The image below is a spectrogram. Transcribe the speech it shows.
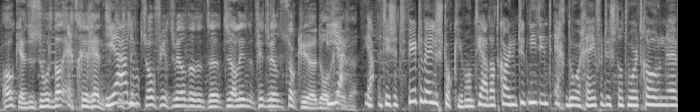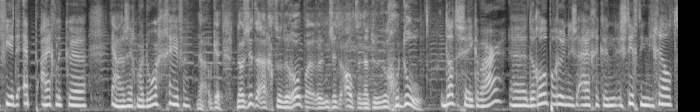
Oké, okay, dus er wordt wel echt gerend. Ja, het is niet zo virtueel dat het... Uh, het is alleen virtueel het stokje doorgeven. Ja, ja, het is het virtuele stokje. Want ja, dat kan je natuurlijk niet in het echt doorgeven. Dus dat wordt gewoon uh, via de app eigenlijk uh, ja, zeg maar doorgegeven. Ja, oké. Okay. Nou zit er achter de Europa-run zit altijd natuurlijk een goed doel. Dat is zeker waar. de Europa-run is eigenlijk een stichting die geld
